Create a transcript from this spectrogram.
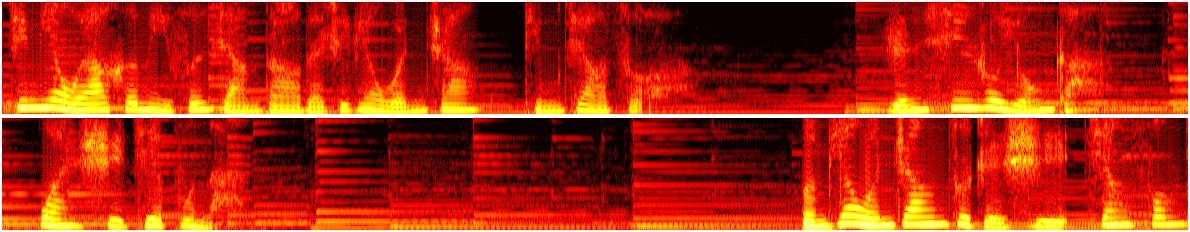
今天我要和你分享到的这篇文章题目叫做《人心若勇敢，万事皆不难》。本篇文章作者是江峰。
